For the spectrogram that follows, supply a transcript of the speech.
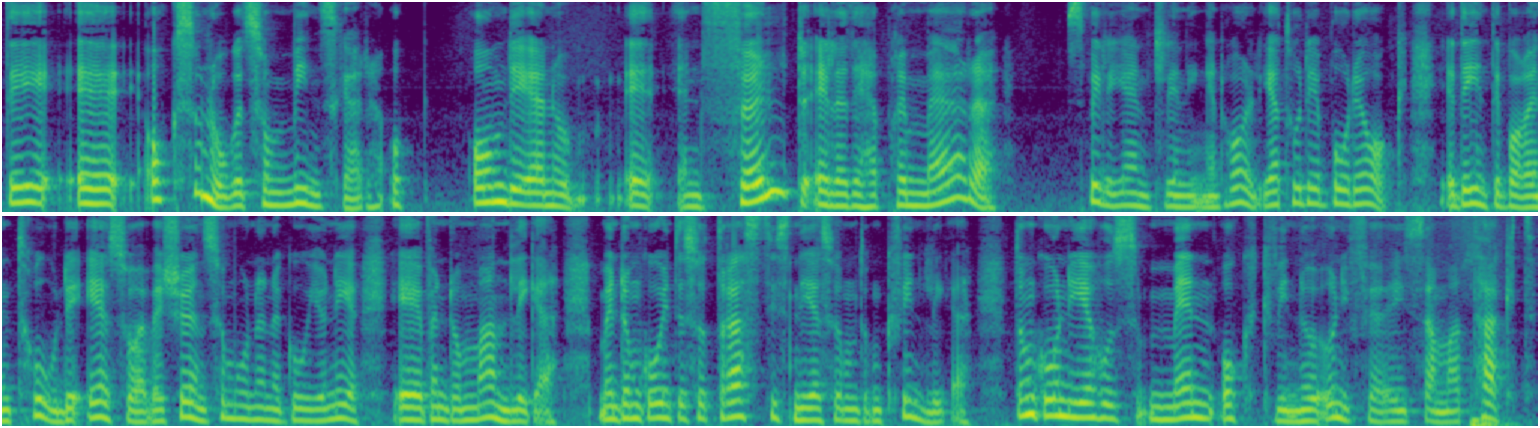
Det är eh, också något som minskar. Och om det är eh, en följd eller det här primära spelar egentligen ingen roll. Jag tror det är både och. Det är inte bara en tro, det är så att könshormonerna går ju ner, även de manliga. Men de går inte så drastiskt ner som de kvinnliga. De går ner hos män och kvinnor ungefär i samma takt.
